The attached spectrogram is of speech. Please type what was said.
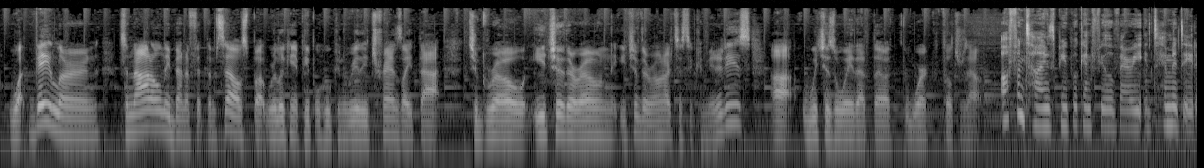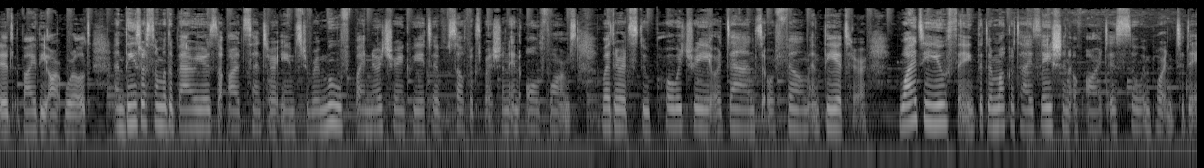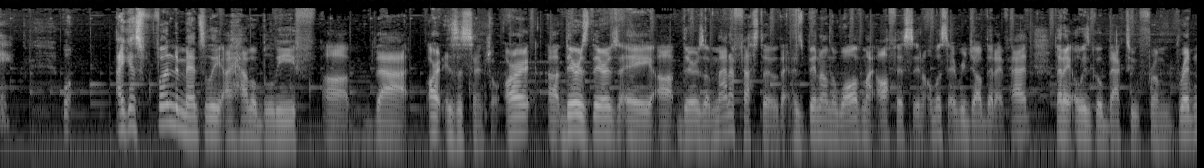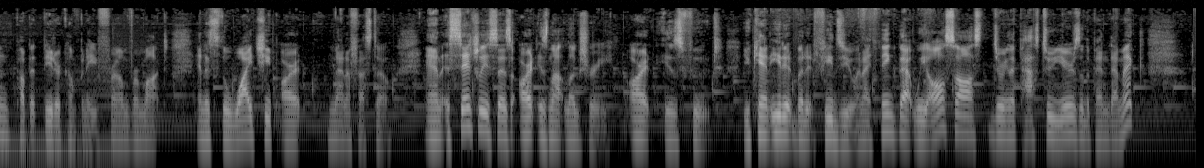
what they learn to not only benefit themselves, but we're looking at people who can really translate that to grow each of their own each of their own artistic communities, uh, which is a way that the work filters out. Oftentimes, people can feel very intimidated by the art world, and these are some of the barriers the Art Center aims to remove by nurturing creative self-expression in all forms, whether it's through poetry or dance or film and theater. Why do you think the democratization of art is so important today? I guess fundamentally, I have a belief uh, that art is essential. Art, uh, there's there's a uh, there's a manifesto that has been on the wall of my office in almost every job that I've had that I always go back to from Bread and Puppet Theater Company from Vermont, and it's the Why Cheap Art Manifesto, and essentially it says art is not luxury. Art is food. You can't eat it, but it feeds you. And I think that we all saw during the past two years of the pandemic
